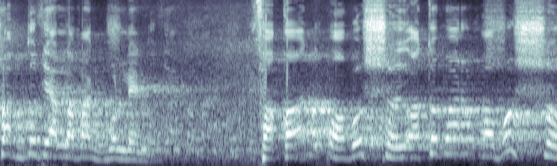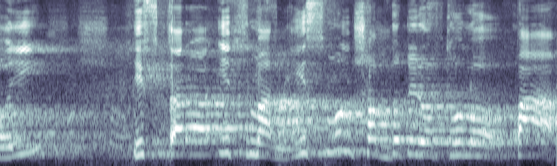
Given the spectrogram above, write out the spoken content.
শব্দটি আল্লাহ পাক বললেন। ফাকাদ অবশ্যই অতপর অবশ্যই ইফতারা ইসমান, ইসমুন শব্দটির অর্থ হলো পাপ,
